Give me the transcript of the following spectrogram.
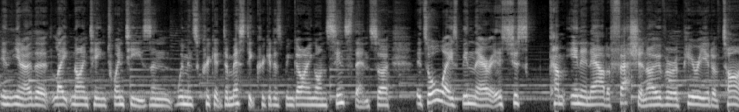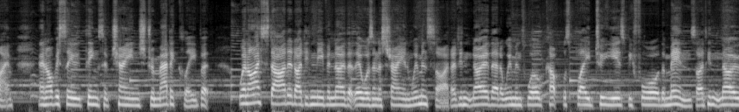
in you know the late 1920s, and women's cricket, domestic cricket, has been going on since then. So it's always been there. It's just come in and out of fashion over a period of time, and obviously things have changed dramatically, but when I started, I didn't even know that there was an Australian women's side. I didn't know that a Women's World Cup was played two years before the men's. I didn't know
